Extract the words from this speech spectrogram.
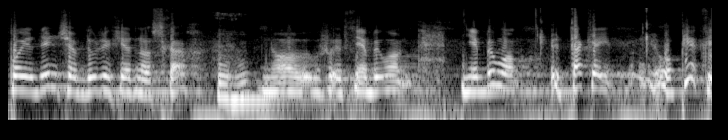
pojedyncze w dużych jednostkach. Mhm. No nie było, nie było takiej opieki,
